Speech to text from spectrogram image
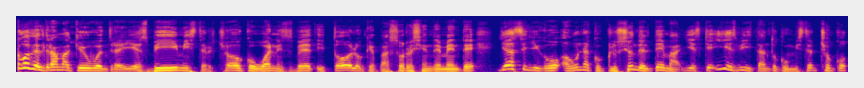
Luego del drama que hubo entre ESB, Mr. Choco, OneSBet y todo lo que pasó recientemente, ya se llegó a una conclusión del tema y es que ESB tanto con Mr. Choco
